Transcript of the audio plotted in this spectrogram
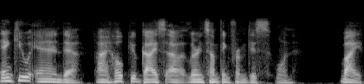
Thank you, and uh, I hope you guys uh, learned something from this one. Bye.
